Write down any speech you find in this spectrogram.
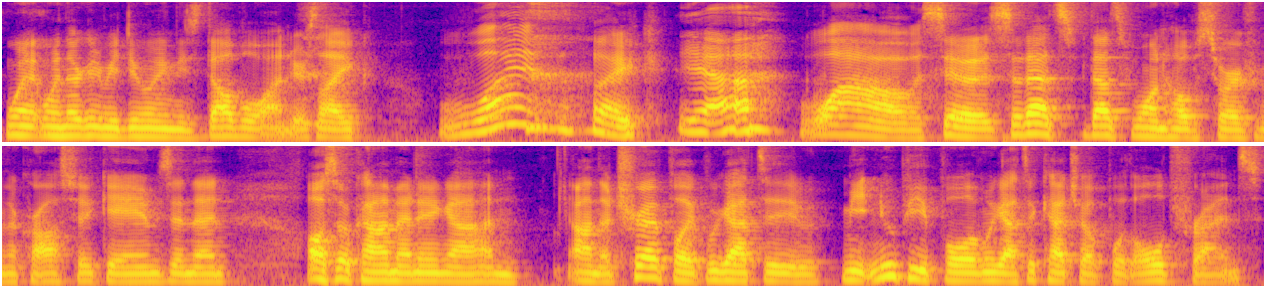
when, when they're going to be doing these double unders. Like what? Like Yeah. wow. So so that's that's one hope story from the CrossFit Games, and then also commenting on on the trip. Like we got to meet new people and we got to catch up with old friends.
